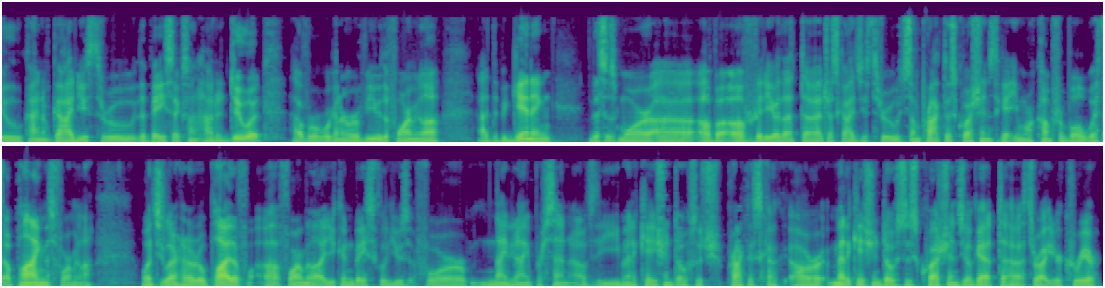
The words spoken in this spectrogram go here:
to kind of guide you through the basics on how to do it. However, we're going to review the formula at the beginning. This is more uh, of, a, of, video that uh, just guides you through some practice questions to get you more comfortable with applying this formula. Once you learn how to apply the uh, formula, you can basically use it for 99% of the medication dosage practice or medication dosage questions you'll get uh, throughout your career.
